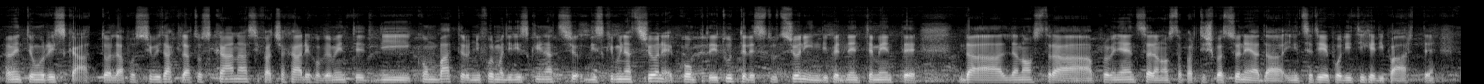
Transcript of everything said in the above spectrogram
ovviamente un riscatto, la possibilità che la Toscana si faccia carico ovviamente di combattere ogni forma di discriminazione è compito di tutte le istituzioni indipendentemente dalla nostra provenienza e dalla nostra partecipazione ad iniziative politiche di parte.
